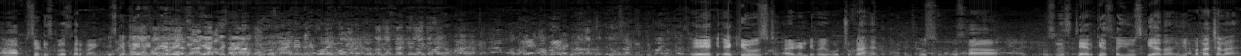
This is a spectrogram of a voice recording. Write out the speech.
हम आपसे डिस्क्लोज कर पाएँगे। इसके पहले इसने रेकी किया था क्या? एक एक्यूज आइडेंटिफाई हो चुका है। उस उसका उसने स्टेयर केस का यूज़ किया था ये पता चला है।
